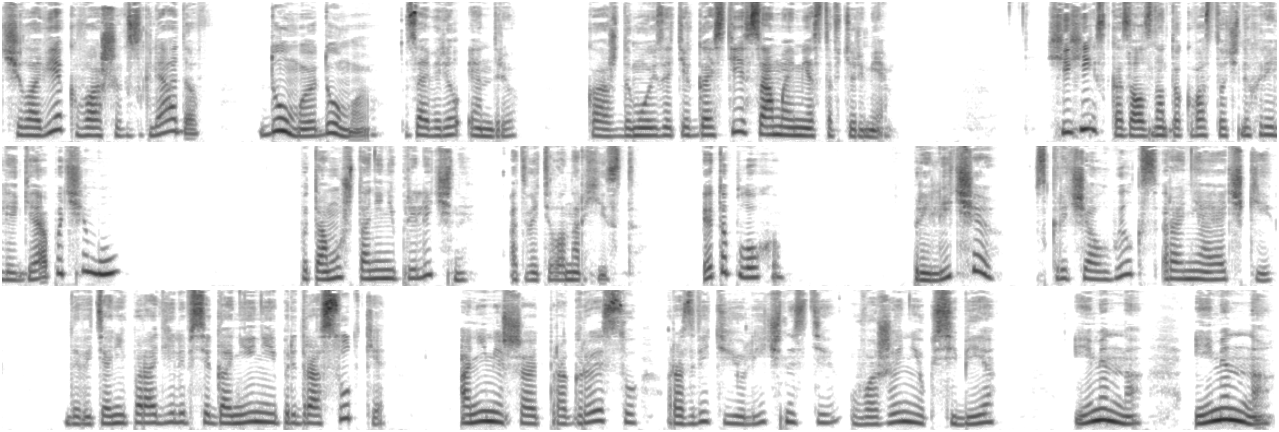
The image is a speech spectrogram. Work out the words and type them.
«Человек ваших взглядов...» «Думаю, думаю», — заверил Эндрю. «Каждому из этих гостей самое место в тюрьме». «Хи-хи», — сказал знаток восточных религий. «А почему?» «Потому что они неприличны», — ответил анархист. «Это плохо». «Приличие?» — вскричал Уилкс, роняя очки. «Да ведь они породили все гонения и предрассудки. Они мешают прогрессу, развитию личности, уважению к себе. Именно, именно,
